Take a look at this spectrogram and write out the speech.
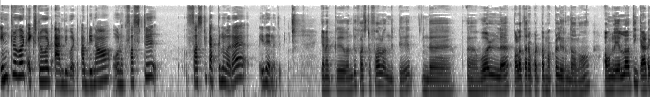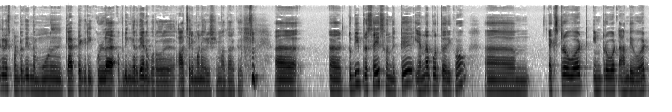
introvert extrovert ambivert அப்படின்னா உனக்கு ஃபஸ்ட்டு ஃபஸ்ட்டு டக்குன்னு வர இது என்னது? எனக்கு வந்து ஃபஸ்ட் ஆஃப் ஆல் வந்துட்டு இந்த வேர்ல்டில் பலதரப்பட்ட மக்கள் இருந்தாலும் அவங்கள எல்லாத்தையும் கேட்டகரைஸ் பண்ணுறது இந்த மூணு கேட்டகரிக்குள்ளே அப்படிங்கிறதே எனக்கு ஒரு ஒரு ஆச்சரியமான ஒரு விஷயமா தான் இருக்குது. டு பி ப்ரிசைஸ் வந்துட்டு என்னை பொறுத்த வரைக்கும் எக்ஸ்ட்ரோவர்ட் இன்ட்ரோவர்ட் ஆம்பிவர்ட்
